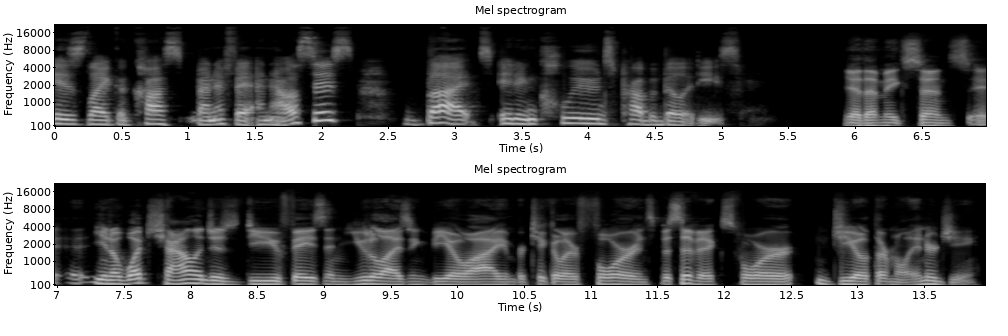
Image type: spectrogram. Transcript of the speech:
is like a cost benefit analysis, but it includes probabilities. Yeah, that makes sense. Eh, eh, you know, what challenges do you face in utilizing VOI in particular for, in specifics, for geothermal energy?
